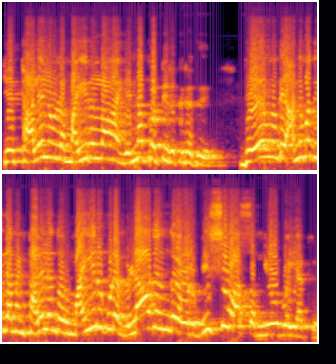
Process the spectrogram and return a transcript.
என் தலையில் உள்ள மயிரெல்லாம் எண்ணப்பட்டு இருக்கிறது தேவனுடைய அனுமதி இல்லாம என் தலையில இருந்து ஒரு மயிறு கூட விழாதுங்கிற ஒரு விசுவாசம் யோபையாக்கு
